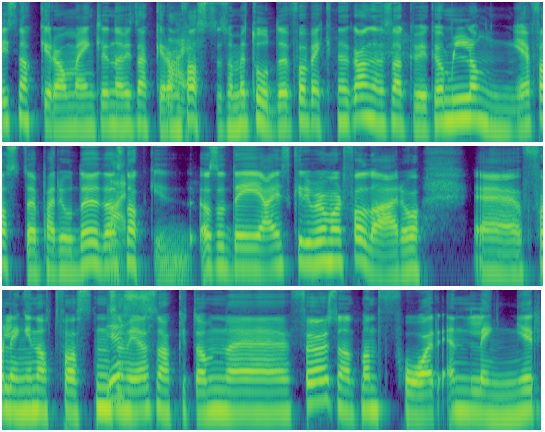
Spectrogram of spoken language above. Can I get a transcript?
vi snakker om egentlig når vi snakker om Nei. faste som metode for vektnedgang. Da snakker vi ikke om lange fasteperioder. Da snakker, altså det jeg skriver om, i hvert fall, det er å eh, forlenge nattfasten, Yes. som vi har snakket om eh, før, sånn at man får en lengre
